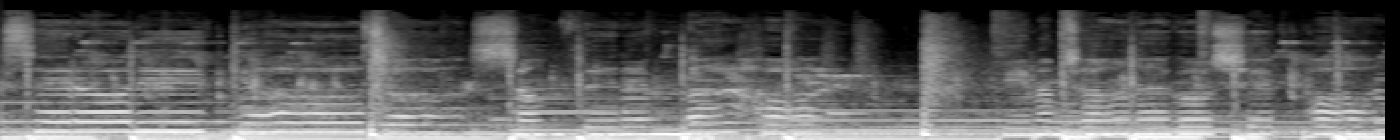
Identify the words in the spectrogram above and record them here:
새로 느껴져 Something in my heart 이맘 전하고 싶어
